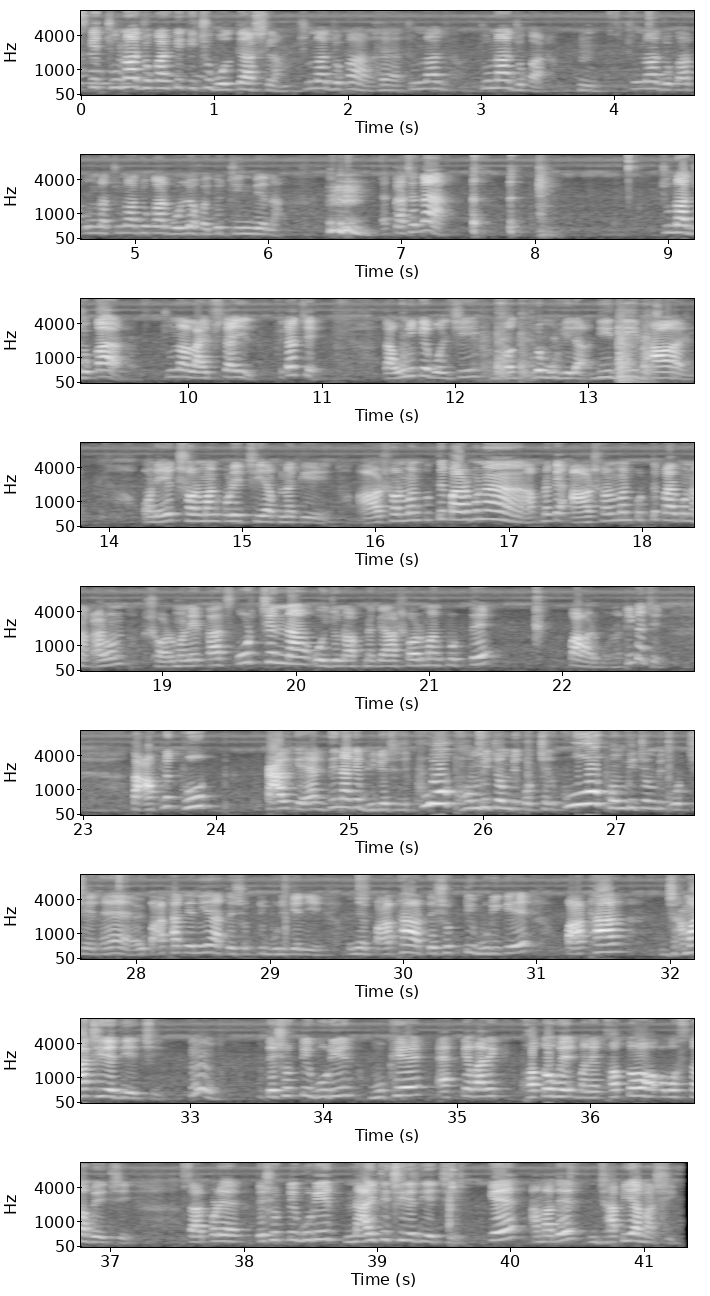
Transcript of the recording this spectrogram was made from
আজকে চুনা জোকারকে কিছু বলতে আসলাম। চুনা জোকার হ্যাঁ চুনা চুনা জোকার, হুম, চুনা জোকার, তোমরা চুনা জোকার বললে হয়তো চিনবে না। একটা আছে না? চুনা জোকার, চুনা লাইফস্টাইল ঠিক আছে? তা উনিকে বলছি, ভদ্র মহিলা, দিদি, ভাই, অনেক সম্মান করেছি আপনাকে। আর সম্মান করতে পারব না, আপনাকে আর সম্মান করতে পারব না, কারণ সম্মানের কাজ করছেন না, ওই জন্য আপনাকে আর সম্মান করতে পারব না, ঠিক আছে? তা আপনি খুব কালকে একদিন আগে ভিডিও এসেছে খুব ফম্বি চম্বি করছেন, খুব ফম্বি চম্বি করছেন হ্যাঁ ওই পাঠাকে নিয়ে আর তেষট্টি বুড়িকে নিয়ে ওই পাঠা আর তেষট্টি বুড়িকে পাঠার জামা ছিঁড়ে দিয়েছে, হুম, তেষট্টি বুড়ির মুখে একেবারে ক্ষত হয়ে মানে ক্ষত অবস্থা হয়েছে। তারপরে তেষট্টি বুড়ির নাইতি ছিঁড়ে দিয়েছে। কে? আমাদের ঝাপিয়া মাসি।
